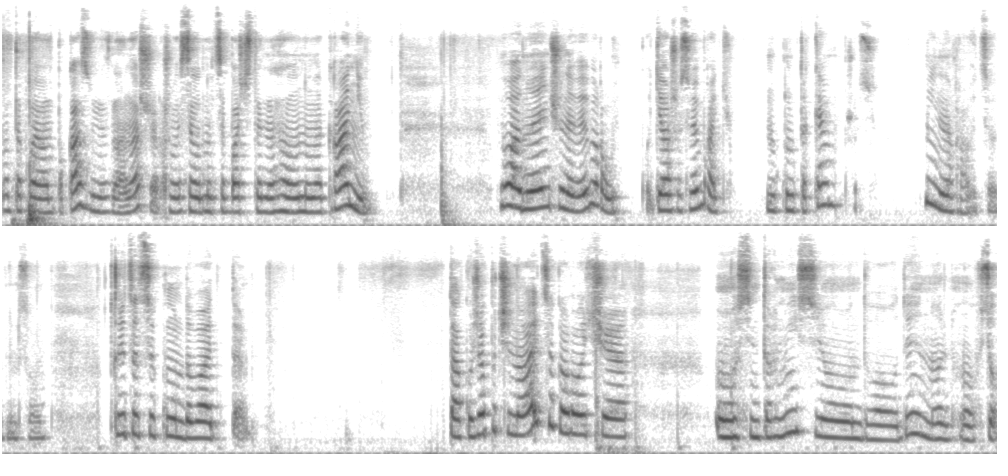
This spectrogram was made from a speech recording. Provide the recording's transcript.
Отаке я вам показую, не знаю на що, якщо ви все одно це бачите на головному екрані. Ну ладно, я нічого не виберу. Хотіла щось вибрати. Ну там таке щось. Мені не нравиться одним словом. 30 секунд, давайте. Так, уже починається, коротше. Ось інтермісіон 2, 1, 0. О, все.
